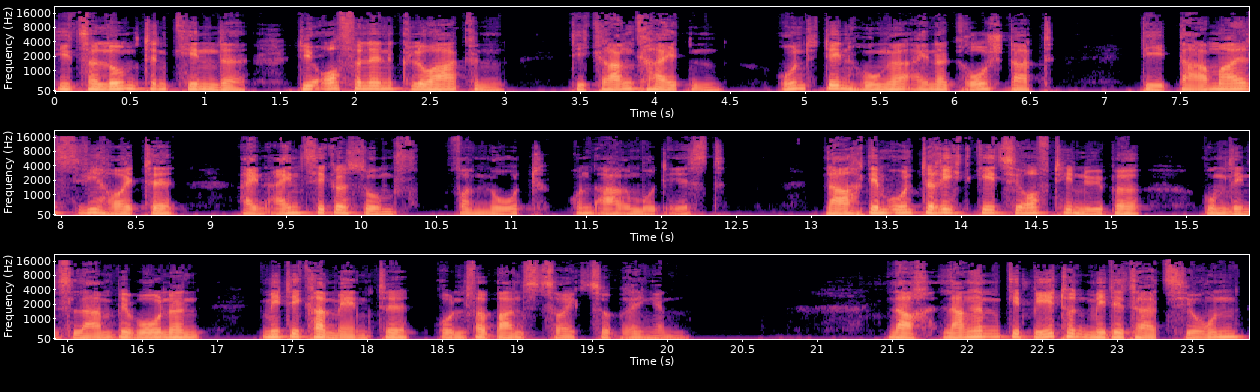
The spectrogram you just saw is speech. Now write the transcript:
die zerlumpten Kinder, die offenen Kloaken, die Krankheiten und den Hunger einer Großstadt, die damals wie heute ein einziger Sumpf von Not und Armut ist. Nach dem Unterricht geht sie oft hinüber, um den Slumbewohnern Medikamente und Verbandszeug zu bringen. Nach langem Gebet und Meditation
